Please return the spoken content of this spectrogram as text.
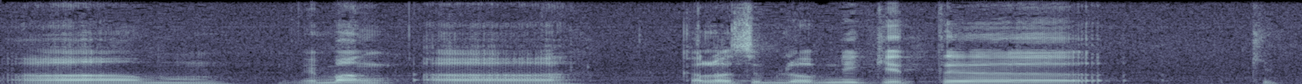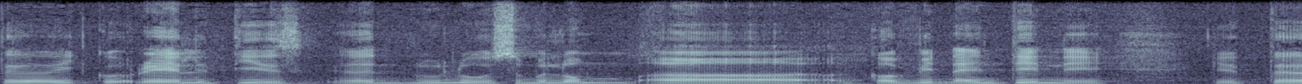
um, memang uh, kalau sebelum ni kita kita ikut realiti uh, dulu sebelum uh, COVID-19 ni kita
